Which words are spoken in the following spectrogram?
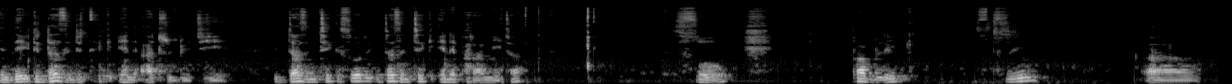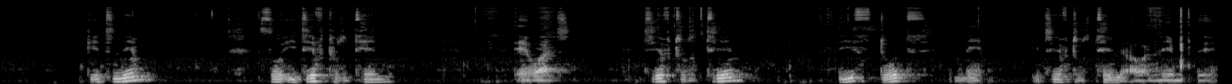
And then it doesn't take any attribute here it doesn't take sorry it doesn't take any parameter. So public string uh, get name. So it have to return a what? It have to return this dot name. It have to return our name there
